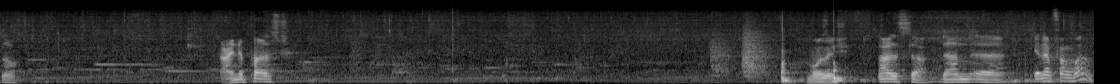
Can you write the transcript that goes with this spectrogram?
So. Eine passt. Muss ich. Alles klar. Dann, äh, ja, dann fangen wir an.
